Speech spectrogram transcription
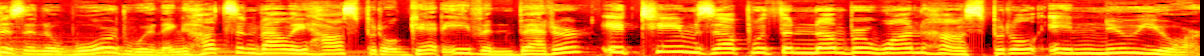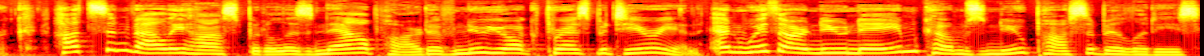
Does an award winning Hudson Valley Hospital get even better? It teams up with the number one hospital in New York. Hudson Valley Hospital is now part of New York Presbyterian, and with our new name comes new possibilities.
